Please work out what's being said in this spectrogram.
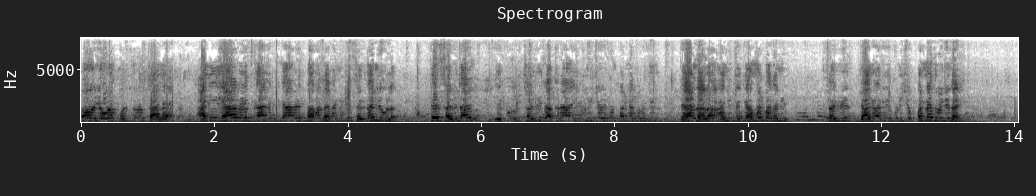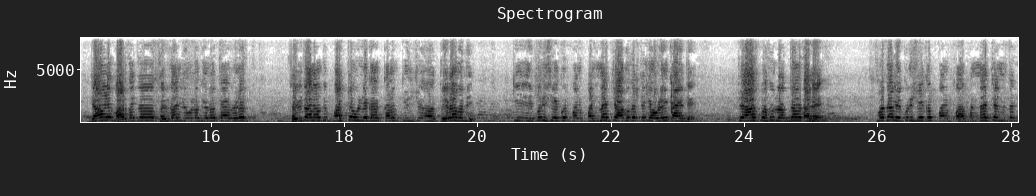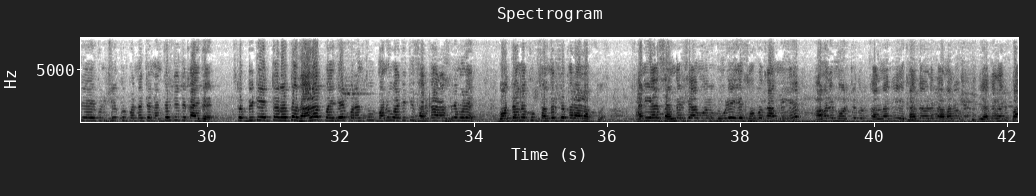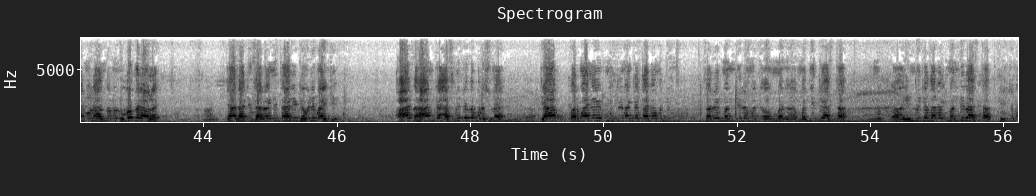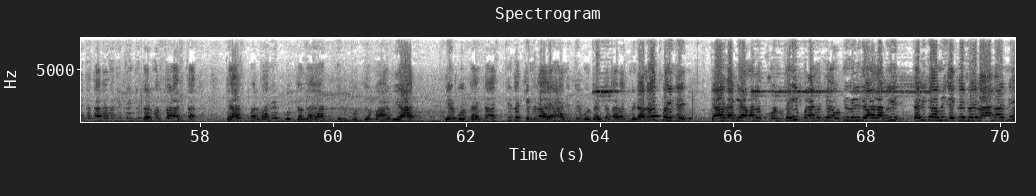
हो एवढं पवित्र स्थान आहे. आणि या वेळेस काय आलं की ज्या वेळेस बाबासाहेबांनी जे संविधान लिहिलं ते संविधान एकोण सव्वीस अकरा एकोणीसशे एकोणपन्नास रोजी तयार झालं आणि त्याची अंमलबजावणी सव्वीस जानेवारी एकोणीसशे पन्नास रोजी झाली. ज्यावेळेस भारताचं संविधान लिहिलं गेलं त्यावेळेस संविधानामध्ये स्पष्ट उल्लेख आहे. कलम तीनशे तेरामध्ये की एकोणीसशे एकोण पन्नासच्या अगोदरचे जेवढेही कायदे ते आजपासून रद्द झाले. आहे. मग जर एकोणीसशे एकोण प- पन्नासच्या नंतर ते एकोणीसशे एकोणपन्नासच्या नंतरचे जे कायदे आहे, तर बीटी एक तर रद्द झालाच पाहिजे परंतु मनुवादीची सरकार असल्यामुळे बौद्धांना खूप संघर्ष करावा लागतोय. आणि या संघर्षामुळे हे सोपं काम नाही आहे. आम्हाला मोर्चे करून चालणार नाही. एखाद्या वेळेस आम्हाला याच्यासाठी फार मोठं आंदोलन उभं करावं लागेल. त्यासाठी सर्वांनी तयारी ठेवली पाहिजे. आज हा आमच्या अस्मितेचा प्रश्न आहे. ज्या प्रमाणे मुस्लिमांच्या ताब्यामधील सर्व मंदिरं मज- म- असतात हिंदूच्या ताब्यात मंदिरं असतात ख्रिश्चनाच्या ताब्यामध्ये त्यांचे धर्मस्थळ असतात. त्याचप्रमाणे बुद्ध गयातील बुद्ध महाविहार हे बुद्धांचं अस्तित्व केंद्र आहे आणि ते बुद्धांच्या ताब्यात मिळालंच पाहिजे. त्यासाठी आम्हाला कोणत्याही प्राण्याची अवती जरी द्यावी लागली तरी ते आम्ही घेतल्याशिवाय राहणार नाही.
